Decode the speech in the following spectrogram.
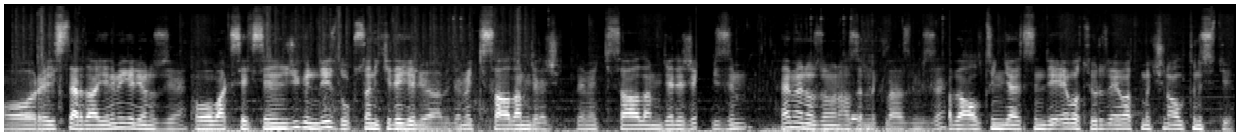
O reisler daha yeni mi geliyorsunuz ya? O bak 80. gündeyiz 92'de geliyor abi. Demek ki sağlam gelecek. Demek ki sağlam gelecek. Bizim hemen o zaman hazırlık lazım bize. Abi altın gelsin diye ev atıyoruz. Ev atmak için altın istiyor.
